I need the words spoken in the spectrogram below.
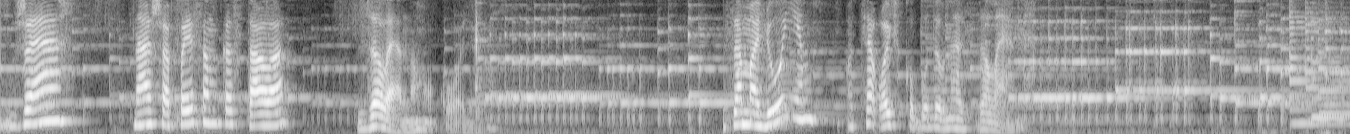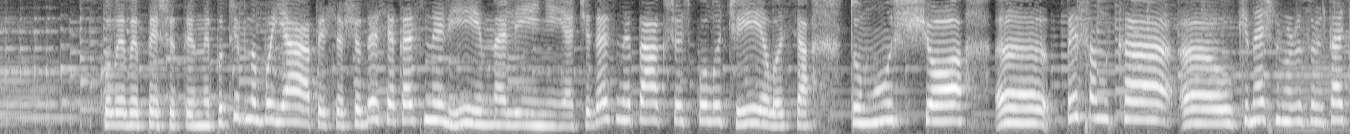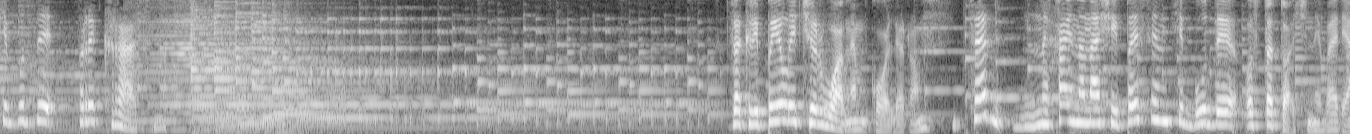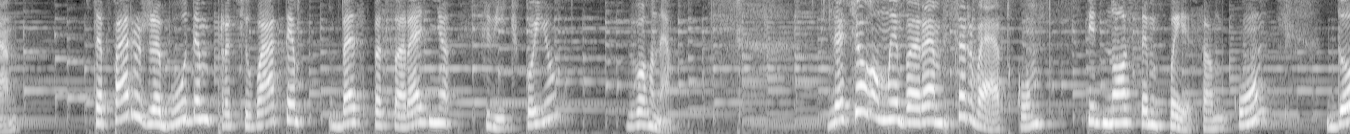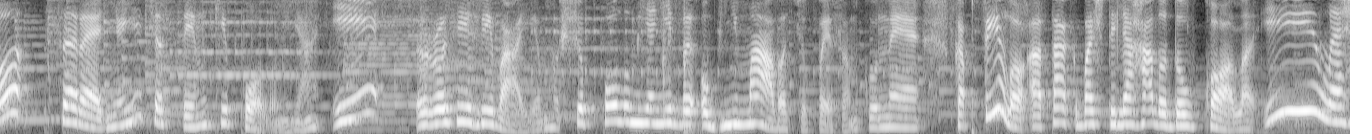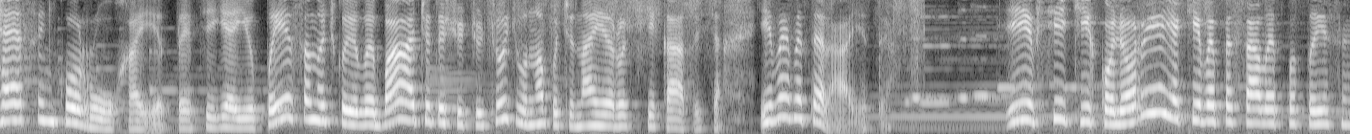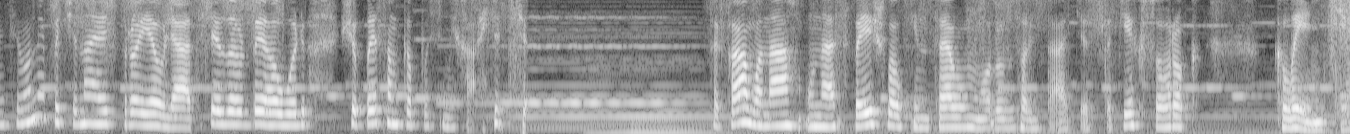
вже наша писанка стала зеленого кольору. Замалюємо, оце очко буде у нас зелене. Коли ви пишете, не потрібно боятися, що десь якась нерівна лінія, чи десь не так щось получилося, тому що е, писанка е, у кінечному результаті буде прекрасна. Закріпили червоним кольором. Це нехай на нашій писанці буде остаточний варіант. Тепер вже будемо працювати безпосередньо з свічкою з вогнем. Для цього ми беремо серветку, підносимо писанку до середньої частинки полум'я і розігріваємо, щоб полум'я ніби обнімало цю писанку, не каптило, а так, бачите, лягало довкола. І легесенько рухаєте цією писаночкою, ви бачите, що чуть-чуть воно починає розтікатися. І ви витираєте. І всі ті кольори, які ви писали по писанці, вони починають проявлятися. Я завжди говорю, що писанка посміхається. Така вона у нас вийшла в кінцевому результаті з таких 40 клинців.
